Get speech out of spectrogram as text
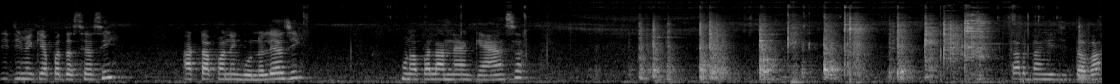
ਜੀ ਜਿਵੇਂ ਕਿ ਆਪਾਂ ਦੱਸਿਆ ਸੀ ਆਟਾ ਆਪਾਂ ਨੇ ਗੁੰਨ ਲਿਆ ਜੀ ਹੁਣ ਆਪਾਂ ਲਾਉਂਦੇ ਆ ਗੈਸ ਕਰ ਦਾਂਗੇ ਜੀ ਤਵਾ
